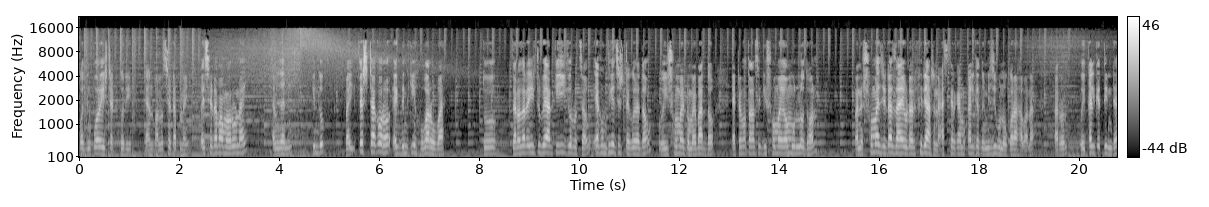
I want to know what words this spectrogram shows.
কদিন পরে স্টার্ট করি এখন ভালো সেট আপ নাই। ভাই সেট আপ আমারও নাই, আমি জানি। কিন্তু ভাই, চেষ্টা করো, একদিন কি হবার হবা তো যারা যারা ইউটিউবে আর কি ই করতে চাও, এখন থেকে চেষ্টা করে দাও, ওই সময় টময় বাদ দাও। একটা কথা আছে কি, সময় অমূল্য ধন। মানে সময় যেটা যায়, ওটার ফিরে আসে না। আজকের কাম, কালকে তুমি জীবনও করা হবে না। কারণ ওই কালকের দিনটা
